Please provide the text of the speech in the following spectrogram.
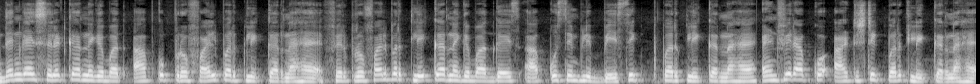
देन गाइस सेलेक्ट करने के बाद आपको प्रोफ़ाइल पर क्लिक करना है। फिर प्रोफ़ाइल पर क्लिक करने के बाद गाइस आपको सिंपली बेसिक पर क्लिक करना है एंड फिर आपको आर्टिस्टिक पर क्लिक करना है।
